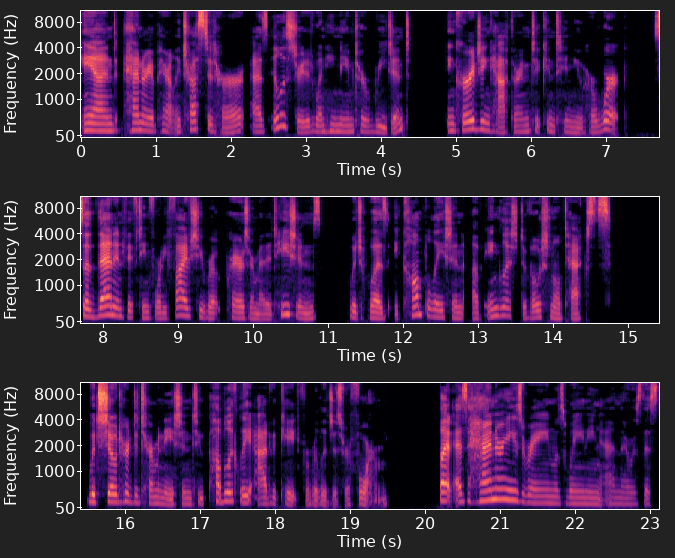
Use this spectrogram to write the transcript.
and Henry apparently trusted her, as illustrated when he named her regent, encouraging Catherine to continue her work. So then in 1545, she wrote Prayers or Meditations, which was a compilation of English devotional texts, which showed her determination to publicly advocate for religious reform. But as Henry's reign was waning and there was this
